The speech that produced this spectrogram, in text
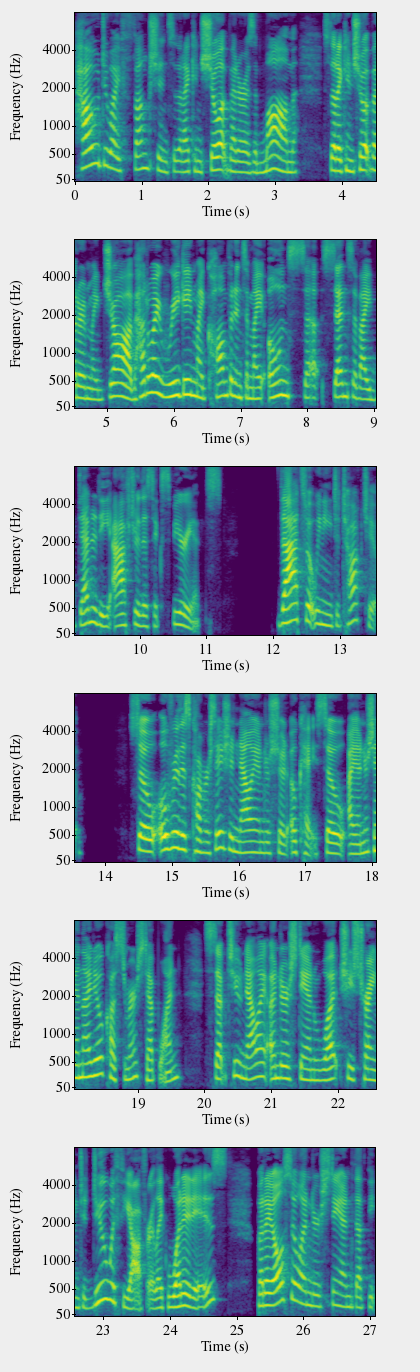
How do I function so that I can show up better as a mom, so that I can show up better in my job? How do I regain my confidence and my own se- sense of identity after this experience? That's what we need to talk to. So, over this conversation, now I understood okay, so I understand the ideal customer, step one. Step two, now I understand what she's trying to do with the offer, like what it is. But I also understand that the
